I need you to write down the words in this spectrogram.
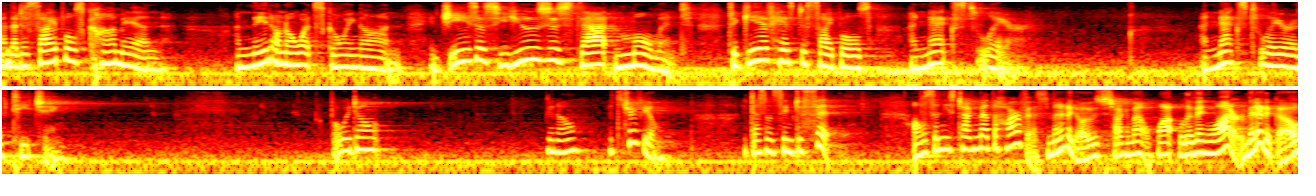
and the disciples come in and they don't know what's going on. And Jesus uses that moment to give his disciples a next layer, a next layer of teaching. But we don't, you know, it's trivial. It doesn't seem to fit. All of a sudden, he's talking about the harvest. A minute ago, he was talking about living water. A minute ago,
